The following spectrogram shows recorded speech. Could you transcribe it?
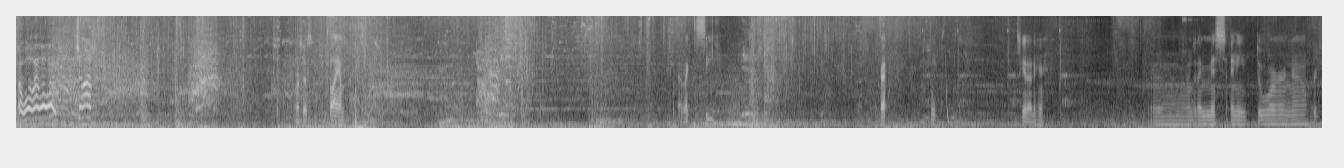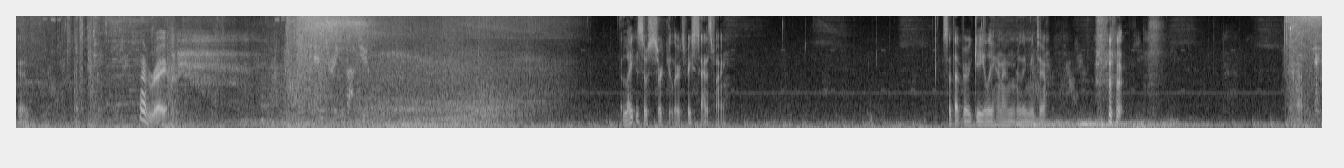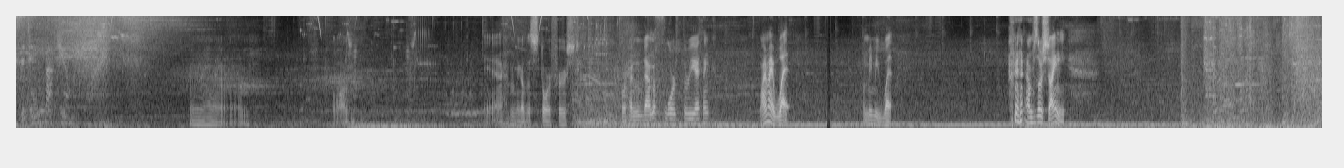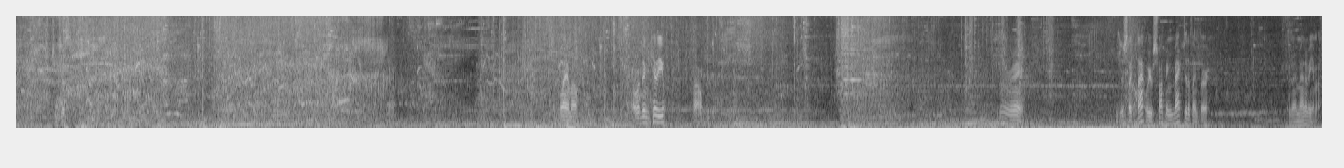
Oh, whoa, whoa, whoa, whoa! Chill out! Watch this. Blam. I like to see. Okay. Cool. Let's get out of here. Uh, did I miss any door? No, we're good. Alright. The light is so circular, it's very satisfying. I said that very gaily, and I didn't really mean to. store first. We're heading down to floor three, I think. Why am I wet? What made me wet? I'm so shiny. Jesus. Blammo. I? I didn't kill you. Oh. Just like that, we were swapping back to the flamethrower. Because I'm out of ammo.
